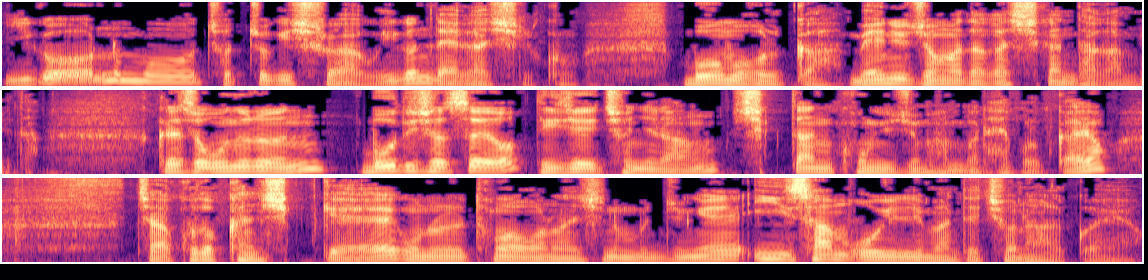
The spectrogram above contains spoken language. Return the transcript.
이거는 뭐 저쪽이 싫어하고 이건 내가 싫고 뭐 먹을까 메뉴 정하다가 시간 다 갑니다. 그래서 오늘은 뭐 드셨어요? DJ 천이랑 식단 공유 좀 한번 해볼까요? 자, 고독한 식객 오늘 통화 원하시는 분 중에 2351님한테 전화할 거예요.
